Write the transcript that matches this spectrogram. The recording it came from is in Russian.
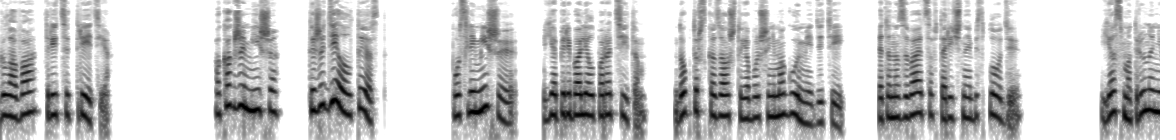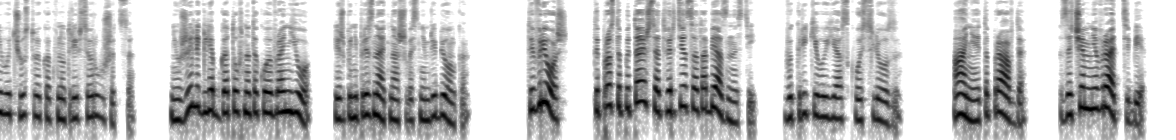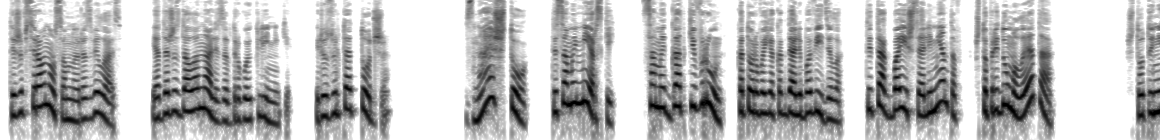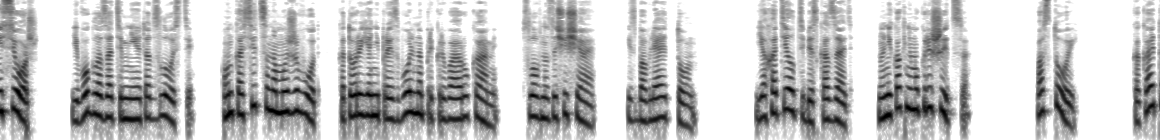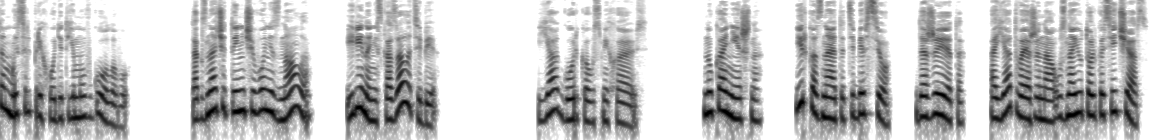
Глава 33. «А как же Миша? Ты же делал тест!» После Миши я переболел паротитом. Доктор сказал, что я больше не могу иметь детей. Это называется вторичное бесплодие. Я смотрю на него, чувствуя, как внутри все рушится. Неужели Глеб готов на такое вранье, лишь бы не признать нашего с ним ребенка? «Ты врешь! Ты просто пытаешься отвертеться от обязанностей!» выкрикиваю я сквозь слезы. «Аня, это правда! Зачем мне врать тебе? Ты же все равно со мной развелась. Я даже сдал анализы в другой клинике, и результат тот же». «Знаешь что? Ты самый мерзкий, самый гадкий врун, которого я когда-либо видела. Ты так боишься алиментов, что придумал это?» «Что ты несешь?» Его глаза темнеют от злости. Он косится на мой живот, который я непроизвольно прикрываю руками, словно защищая, избавляет тон. «Я хотел тебе сказать, но никак не мог решиться». «Постой!» Какая-то мысль приходит ему в голову. «Так значит, ты ничего не знала? Ирина не сказала тебе?» Я горько усмехаюсь. «Ну, конечно. Ирка знает о тебе все, даже это. А я, твоя жена, узнаю только сейчас».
